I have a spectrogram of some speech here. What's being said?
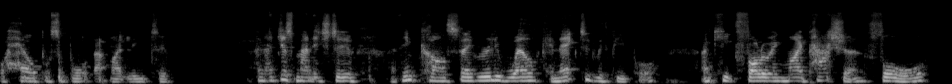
or help or support that might lead to. And I just managed to, I think, Carl, stay really well connected with people and keep following my passion for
